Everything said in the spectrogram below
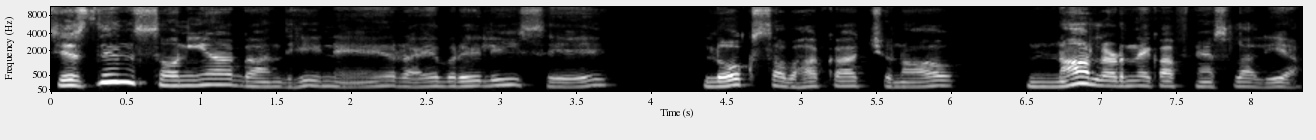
जिस दिन सोनिया गांधी ने रायबरेली से लोकसभा का चुनाव ना लड़ने का फैसला लिया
